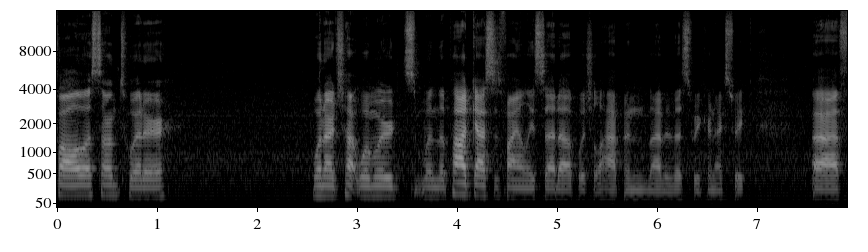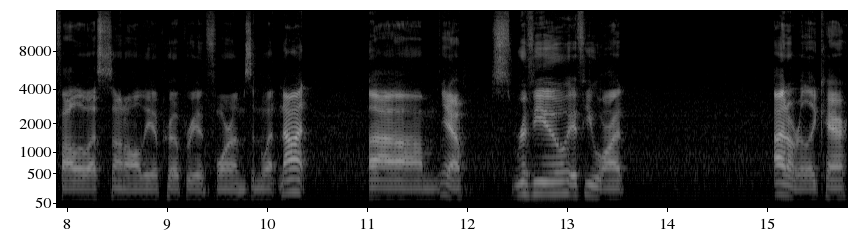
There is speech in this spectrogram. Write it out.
Follow us on Twitter. When our t- when we're when the podcast is finally set up, which will happen either this week or next week, uh, follow us on all the appropriate forums and whatnot. Um, you know, review if you want. I don't really care.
